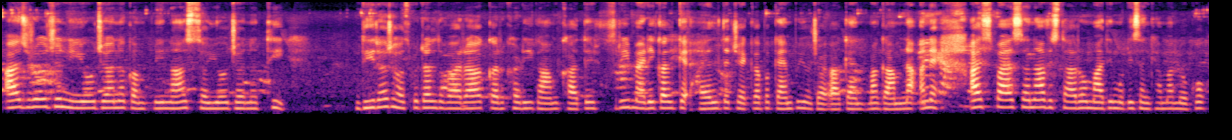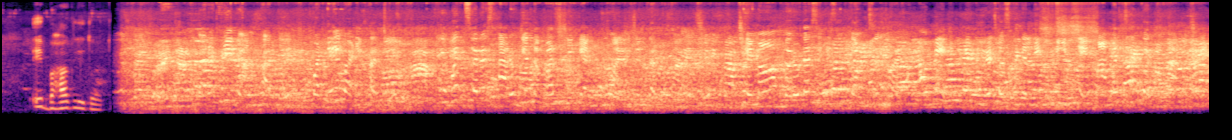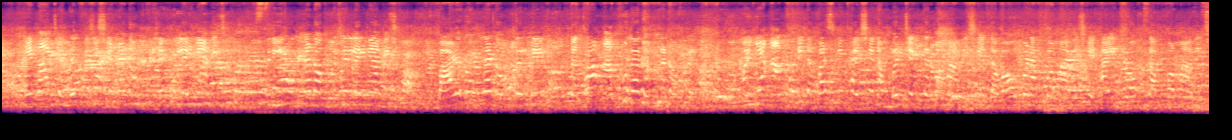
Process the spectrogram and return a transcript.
આજરોજ નિયોજન કંપનીના સંયોજનથી ધીરજ હોસ્પિટલ દ્વારા કરખડી ગામ ખાતે free medical health checkup camp યોજાયો આ કેમ્પમાં ગામના અને આસપાસના વિસ્તારોમાંથી મોટી સંખ્યામાં લોકો એ ભાગ લીધો હતો. આપવામાં આવે છે દવાઓ પણ આપવામાં આવે છે આઈ ડ્રોપ્સ આપવામાં આવે છે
